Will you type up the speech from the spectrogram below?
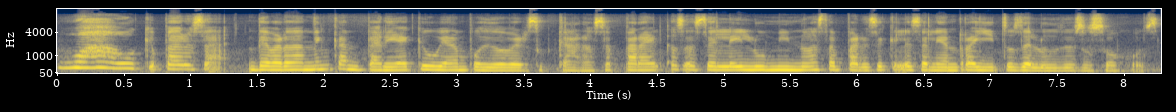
wow, qué padre, o sea, de verdad me encantaría que hubieran podido ver su cara, o sea, para él, o sea, se le iluminó, hasta parece que le salían rayitos de luz de sus ojos.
